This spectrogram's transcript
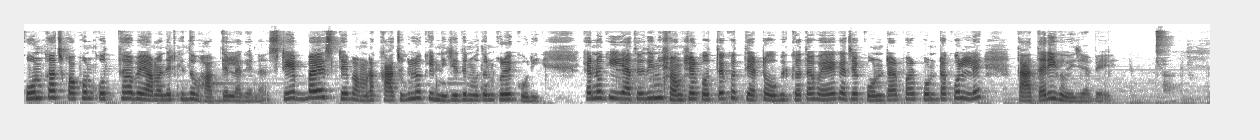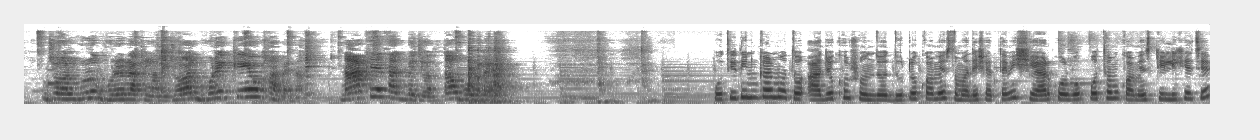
কোন কাজ কখন করতে হবে আমাদের কিন্তু ভাবতে লাগে না। স্টেপ বাই স্টেপ আমরা কাজগুলোকে নিজেদের মতন করে করি। কেন কি এতদিন সংসার করতে করতে একটা অভিজ্ঞতা হয়ে গেছে, কোনটার পর কোনটা করলে তাড়াতাড়ি হয়ে যাবে। জলগুলো ভরে রাখলাম। জল ভরে কেউ খাবে না। না খেয়ে থাকবে জল, তাও বলবে না। প্রতিদিনকার মতো আজও খুব সুন্দর দুটো কমেন্টস তোমাদের সাথে আমি শেয়ার করব। প্রথম কমেন্টসটি লিখেছে,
